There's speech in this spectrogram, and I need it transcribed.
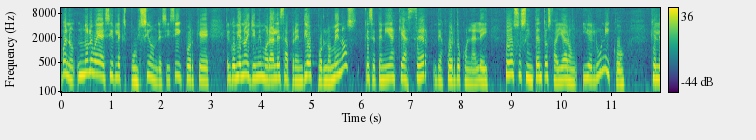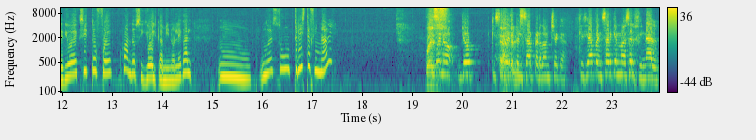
bueno, no le voy a decir la expulsión de Sisi, porque el gobierno de Jimmy Morales aprendió por lo menos que se tenía que hacer de acuerdo con la ley. Todos sus intentos fallaron y el único que le dio éxito fue cuando siguió el camino legal. Mm, ¿No es un triste final? Pues bueno, yo quisiera pensar, perdón, Checa, quisiera pensar que no es el final.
